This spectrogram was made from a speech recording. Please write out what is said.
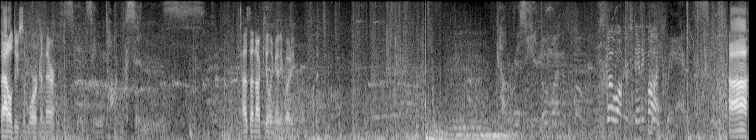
That'll do some work in there. How's that not killing anybody? Calrissian. Skywalker, standing by. Ah.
